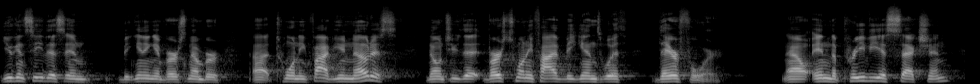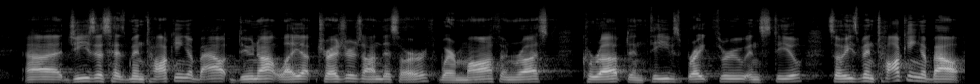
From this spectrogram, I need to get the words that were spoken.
You can see this in beginning in verse number uh, 25. You notice, don't you, that verse 25 begins with therefore. Now, in the previous section, uh, Jesus has been talking about do not lay up treasures on this earth where moth and rust corrupt and thieves break through and steal. So he's been talking about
